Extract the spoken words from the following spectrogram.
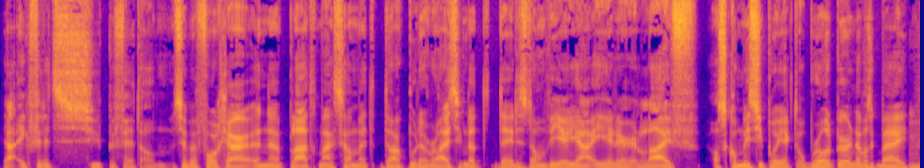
ja, ik vind het super vet album. Ze hebben vorig jaar een eh, plaat gemaakt samen met Dark Buddha Rising. Dat deden ze dan weer een jaar eerder live als commissieproject op Roadburn. Daar was ik bij. Mhm.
